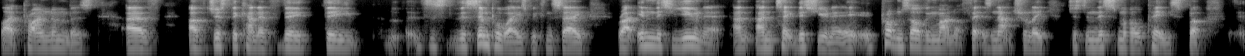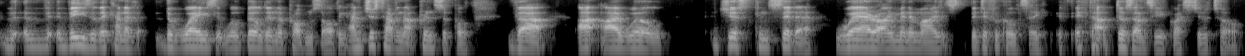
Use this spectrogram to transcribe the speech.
like prime numbers of of just the kind of the the the simple ways we can say right in this unit and and take this unit it, problem solving might not fit as naturally just in this small piece but th- th- these are the kind of the ways that we'll build in the problem solving and just having that principle that I, I will just consider where I minimize the difficulty, if, if that does answer your question at all.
